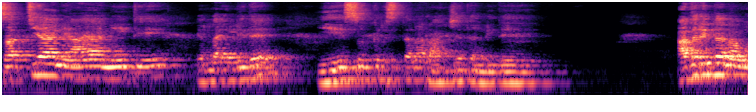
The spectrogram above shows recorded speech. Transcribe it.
ಸತ್ಯ, ನ್ಯಾಯ, ನೀತಿ ಎಲ್ಲ ಎಲ್ಲಿದೆ? ಯೇಸು ಕ್ರಿಸ್ತನ ರಾಜ್ಯದಲ್ಲಿದೆ. ಅದರಿಂದ ನಾವು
